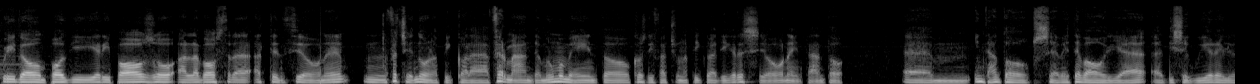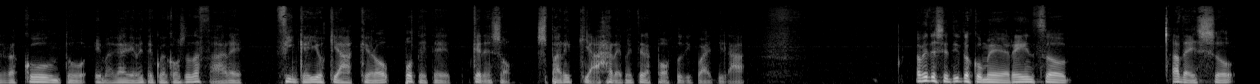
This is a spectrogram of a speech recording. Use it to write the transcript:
Qui do un po' di riposo alla vostra attenzione mm, facendo una piccola, fermandomi un momento, così faccio una piccola digressione, intanto, ehm, intanto se avete voglia eh, di seguire il racconto e magari avete qualcosa da fare, finché io chiacchiero potete, che ne so, sparecchiare, mettere a posto di qua e di là. Avete sentito come Renzo adesso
